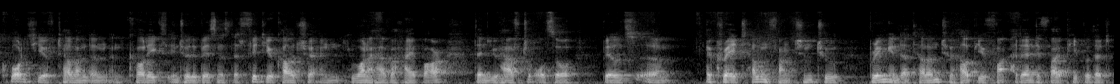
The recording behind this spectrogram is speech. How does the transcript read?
quality of talent and, and, colleagues into the business that fit your culture and you want to have a high bar, then you have to also build um, a great talent function to bring in that talent to help you identify people that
